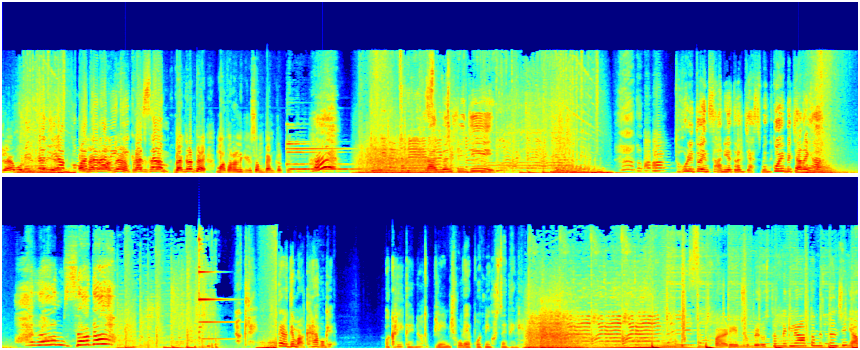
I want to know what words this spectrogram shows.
जो है वो लीज के लिए है। और मैं कह रहा हूँ कसम। बैंकरप्ट है। माता रानी की कसम बैंकरप्ट है। राजवंशी जी। थोड़ी तो इंसानियत रख जैस्मिन। कोई बेचारा यहाँ हराम ज़्यादा रख ले। तेरा दिमाग खराब हो गया। पकड़ी गई ना तो प्लेन छोड़ एयरपोर्ट नहीं घुसने देंगे। बड़े छुपे रुस्तम निकले आप तो मित्तल जी। यहाँ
